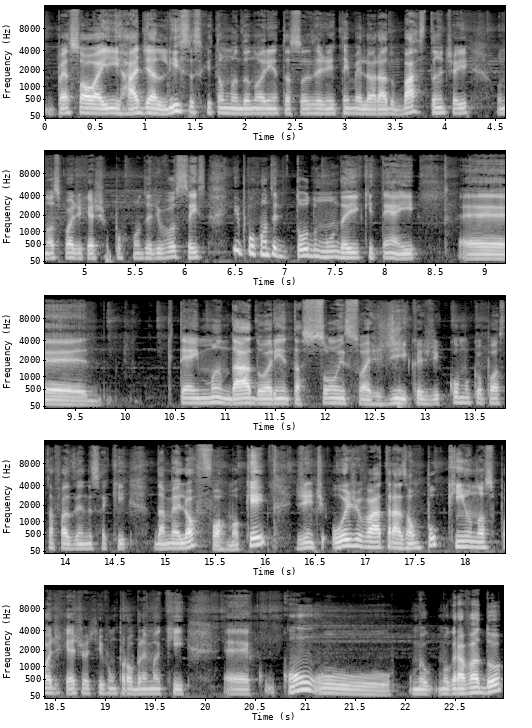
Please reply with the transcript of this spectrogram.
O pessoal aí, radialistas que estão mandando orientações, a gente tem melhorado bastante aí o nosso podcast por conta de vocês e por conta de todo mundo aí que tem aí é, tem mandado orientações, suas dicas de como que eu posso estar fazendo isso aqui da melhor forma, ok? Gente, hoje vai atrasar um pouquinho o nosso podcast, eu tive um problema aqui é, com o, o meu, meu, gravador,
